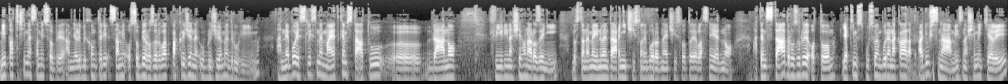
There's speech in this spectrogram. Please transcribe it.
my patříme sami sobě a měli bychom tedy sami o sobě rozhodovat, pakliže neubližujeme druhým, a nebo jestli jsme majetkem státu Eh, dáno chvíli našeho narození, dostaneme inventární číslo nebo rodné číslo, to je vlastně jedno. A ten stát rozhoduje o tom, jakým způsobem bude nakládat, ať už s námi, s našimi těly,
